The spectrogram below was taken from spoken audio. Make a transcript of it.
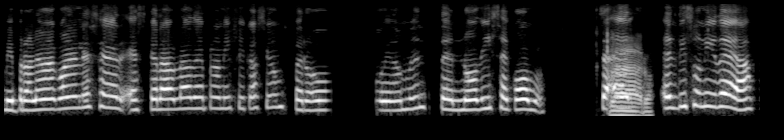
mi problema con el ESER es que él habla de planificación, pero obviamente no dice cómo. O sea, él, dice una idea,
